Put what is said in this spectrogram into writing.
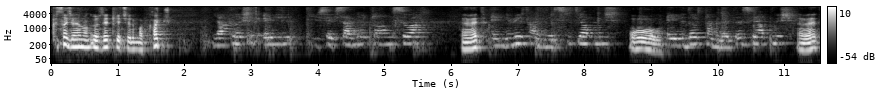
kısaca hemen özet geçelim. Bak kaç? Yaklaşık 50 84 camisi var. Evet. 51 tane mescit yapmış. Oo. 54 tane medrese yapmış. Evet.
